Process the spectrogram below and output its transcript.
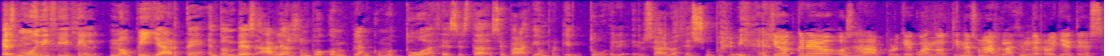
es muy difícil no pillarte. Entonces, háblanos un poco en plan cómo tú haces esta separación, porque tú, eres- o sea, lo haces súper bien. Yo creo, o sea, porque cuando tienes una relación de rolletes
